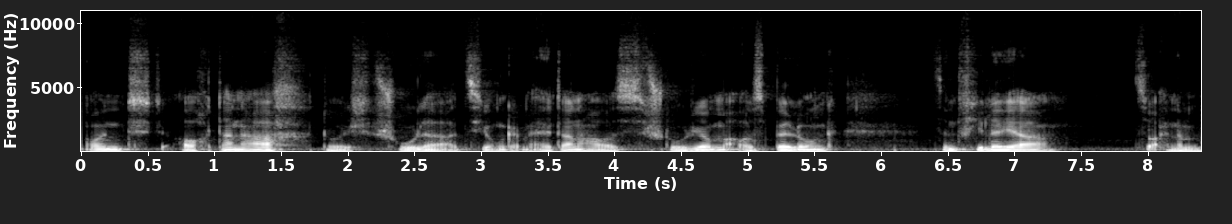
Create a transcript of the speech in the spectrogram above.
und auch danach durch Schule, Erziehung im Elternhaus, Studium, Ausbildung sind viele ja zu einem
